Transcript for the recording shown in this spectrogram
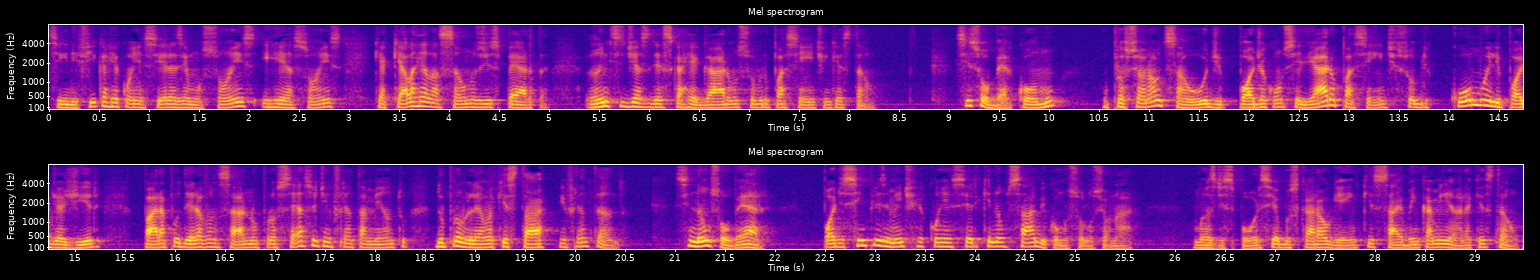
Significa reconhecer as emoções e reações que aquela relação nos desperta antes de as descarregarmos sobre o paciente em questão. Se souber como, o profissional de saúde pode aconselhar o paciente sobre como ele pode agir para poder avançar no processo de enfrentamento do problema que está enfrentando. Se não souber, pode simplesmente reconhecer que não sabe como solucionar, mas dispor-se a buscar alguém que saiba encaminhar a questão.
